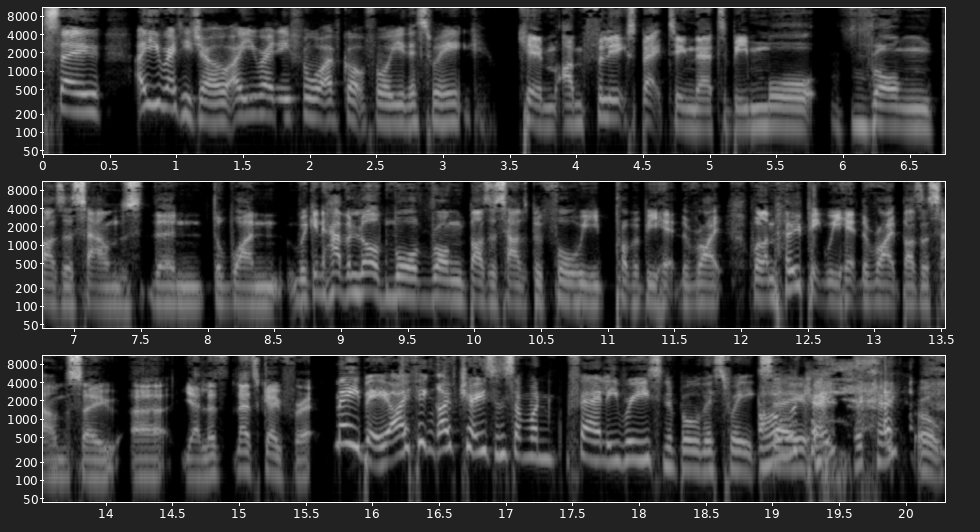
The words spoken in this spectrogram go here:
So, are you ready, Joel? Are you ready for what I've got for you this week? Kim, I'm fully expecting there to be more wrong buzzer sounds than the one. We're going to have a lot of more wrong buzzer sounds before we probably hit the right. Well, I'm hoping we hit the right buzzer sound. So, uh, yeah, let's let's go for it. Maybe. I think I've chosen someone fairly reasonable this week. So. Oh, okay, okay. Oh,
